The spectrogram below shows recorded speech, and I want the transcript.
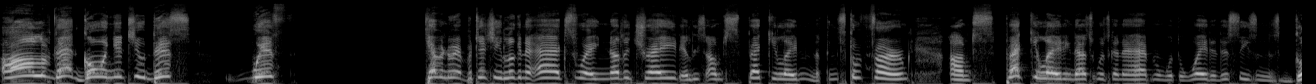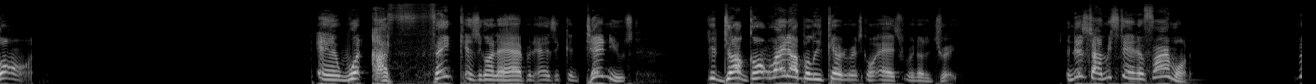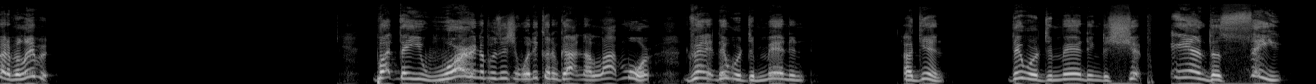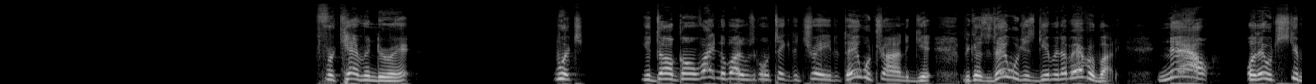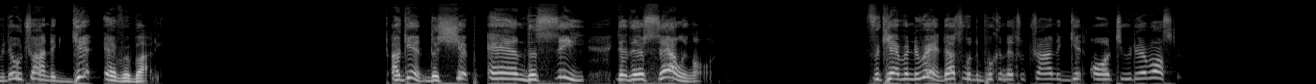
all of that going into this with Kevin Durant potentially looking to ask for another trade. At least I'm speculating. Nothing's confirmed. I'm speculating that's what's going to happen with the way that this season is gone. And what I think is going to happen as it continues, you're doggone right. I believe Kevin Durant's going to ask for another trade. And this time he's standing firm on it. You better believe it. But they were in a position where they could have gotten a lot more. Granted, they were demanding, again, they were demanding the ship and the sea for Kevin Durant, which you're doggone right nobody was going to take the trade that they were trying to get because they were just giving up everybody. Now or they were, excuse me, they were trying to get everybody. Again, the ship and the sea that they're sailing on. For Kevin Durant, that's what the Brooklyn Nets were trying to get onto their roster.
